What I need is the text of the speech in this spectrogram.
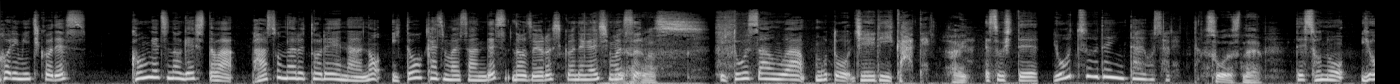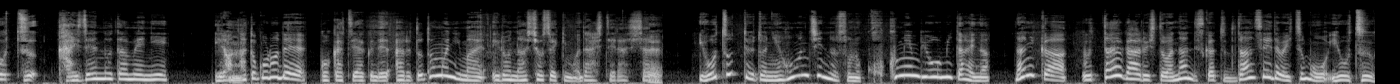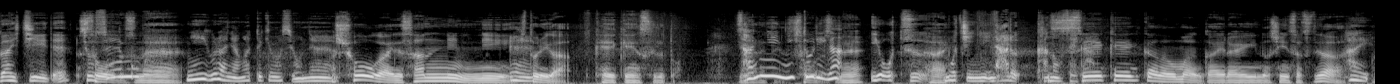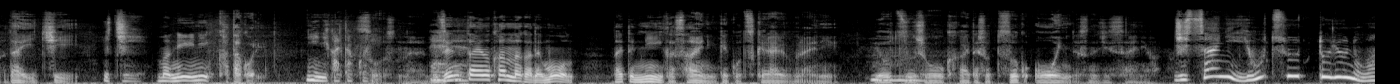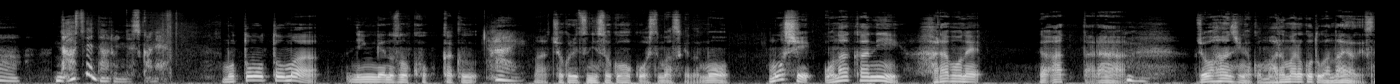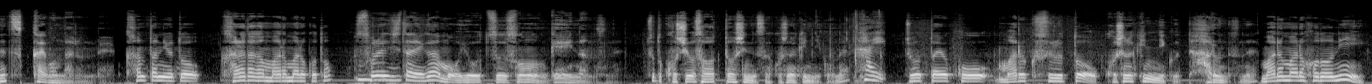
堀道子です。今月のゲストはパーソナルトレーナーの伊藤和馬さんです。どうぞよろしくお願いします。ます。伊藤さんは元 J リーガーで。はい。そして腰痛で引退をされた。そうですね。でその腰痛改善のためにいろんなところでご活躍であるとともに、まあ、いろんな書籍も出してらっしゃる。腰痛っていうと日本人のその国民病みたいな何か訴えがある人は何ですか？って男性ではいつも腰痛が1位で女性も2位ぐらいに上がってきますよね。生涯で3人に1人が経験すると。ええ、3人に1人が腰痛持ちになる可能性が、はい、整形外科のまあ外来の診察では、はい、第1位。1位。まあ2位に肩こり。2位に肩こり。そうですね。えー、全体の科の中でも、大体2位か3位に結構つけられるぐらいに、腰痛症を抱えた人ってすごく多いんですね、実際には。実際に腰痛というのは、なぜなるんですかね？もともとまあ、人間のその骨格、はい、まあ直立二足歩行してますけども、もしお腹に腹骨があったら、うん上半身がこう丸まることがないわけですね。つっかいもになるんで。簡単に言うと、体が丸まること、うん、それ自体がもう腰痛そのものの原因なんですね。ちょっと腰を触ってほしいんですが、腰の筋肉をね。はい。状態をこう丸くすると腰の筋肉って張るんですね。丸まるほどに、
